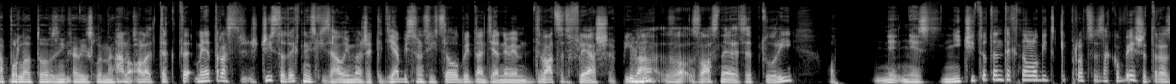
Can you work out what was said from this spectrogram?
a podľa toho vzniká výsledná. Áno, ale tak t- mňa teraz čisto technicky zaujíma, že keď ja by som si chcel objednať, ja neviem, 20 fliaš piva Mhm. mm-hmm. z, z vlastnej receptúry, ne, nezničí to ten technologický proces? Ako vieš, že teraz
